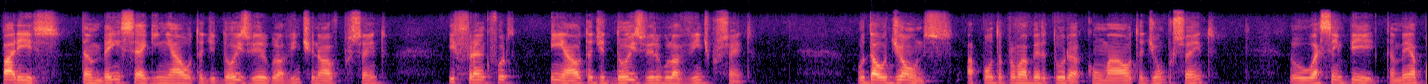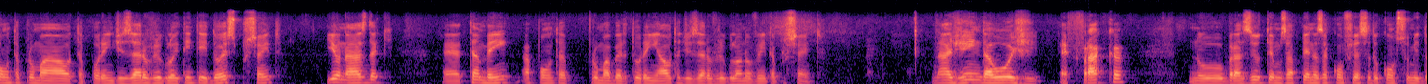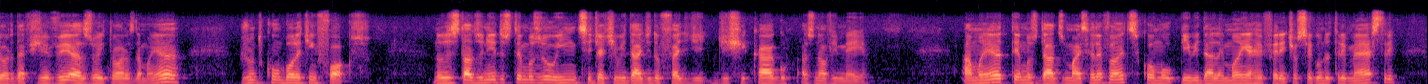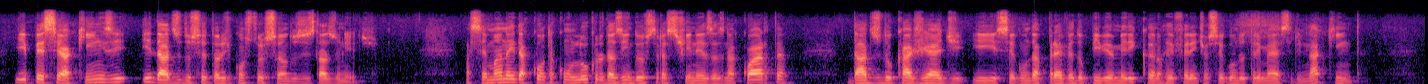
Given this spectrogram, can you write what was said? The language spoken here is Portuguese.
Paris também segue em alta de 2,29% e Frankfurt em alta de 2,20%. O Dow Jones aponta para uma abertura com uma alta de 1%, o S&P também aponta para uma alta, porém de 0,82%, e o Nasdaq eh, também aponta para uma abertura em alta de 0,90%. Na agenda hoje é fraca. No Brasil temos apenas a confiança do consumidor da FGV às 8 horas da manhã, junto com o Boletim Focus. Nos Estados Unidos temos o índice de atividade do Fed de, de Chicago às 9h30. Amanhã temos dados mais relevantes, como o PIB da Alemanha referente ao segundo trimestre IPCA 15 e dados do setor de construção dos Estados Unidos. A semana ainda conta com lucro das indústrias chinesas na quarta, dados do CAGED e segunda prévia do PIB americano referente ao segundo trimestre na quinta.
